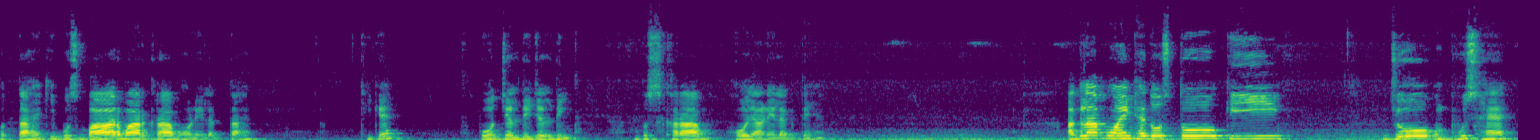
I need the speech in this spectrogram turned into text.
होता है कि बुश बार बार खराब होने लगता है। ठीक है? बहुत जल्दी जल्दी बुश खराब हो जाने लगते हैं। अगला पॉइंट है दोस्तों कि जो बुश हैं,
